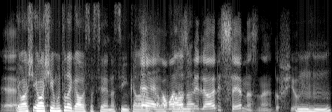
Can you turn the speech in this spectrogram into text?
é. Eu, achei, eu achei muito legal essa cena, assim, que ela, É, é ela uma fala das na... melhores cenas, né, do filme. Uhum.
